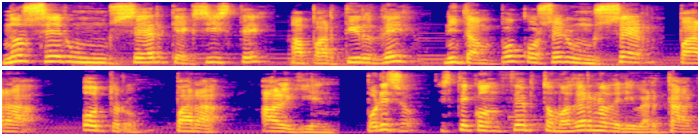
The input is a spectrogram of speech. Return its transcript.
no ser un ser que existe a partir de, ni tampoco ser un ser para otro, para alguien. Por eso, este concepto moderno de libertad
